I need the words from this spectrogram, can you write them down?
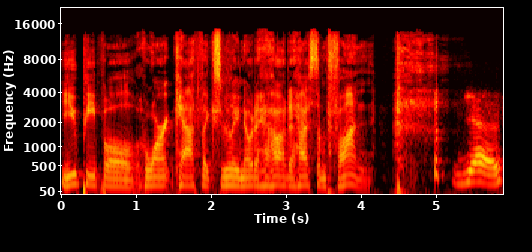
you people who aren't Catholics really know to how to have some fun." Yes.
